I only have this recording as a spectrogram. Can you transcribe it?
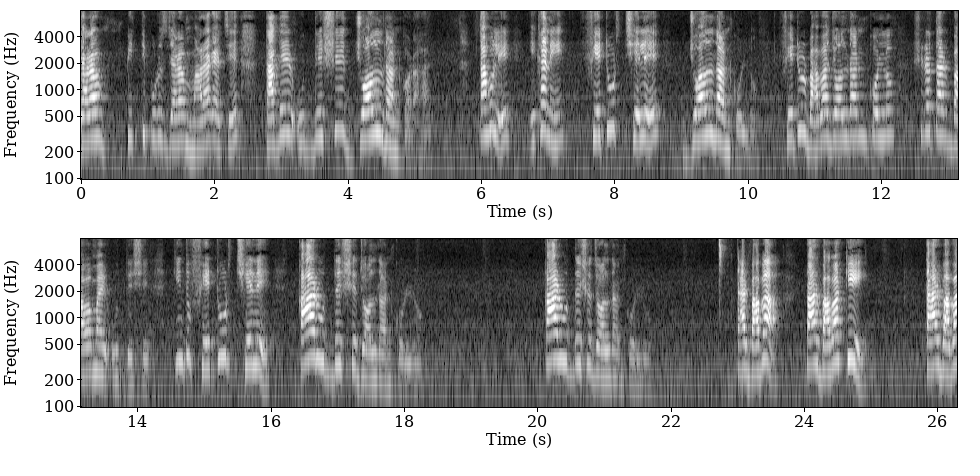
যারা পিতৃপুরুষ যারা মারা গেছে, তাদের উদ্দেশ্যে জল দান করা হয়। তাহলে এখানে ফেটুর ছেলে জল দান করল। ফেটুর বাবা জল দান করল, সেটা তার বাবা মায়ের উদ্দেশ্যে। কিন্তু ফেটুর ছেলে কার উদ্দেশ্যে জল দান করল? কার উদ্দেশ্যে জল দান করল? তার বাবা তার বাবা কে? তার বাবা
